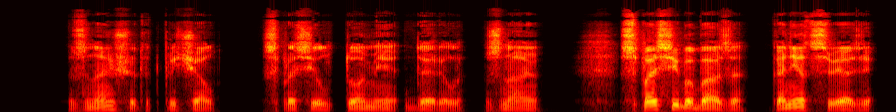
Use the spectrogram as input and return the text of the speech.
— Знаешь этот причал? — спросил Томми Дэрилла. — Знаю. — Спасибо, база. Конец связи.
